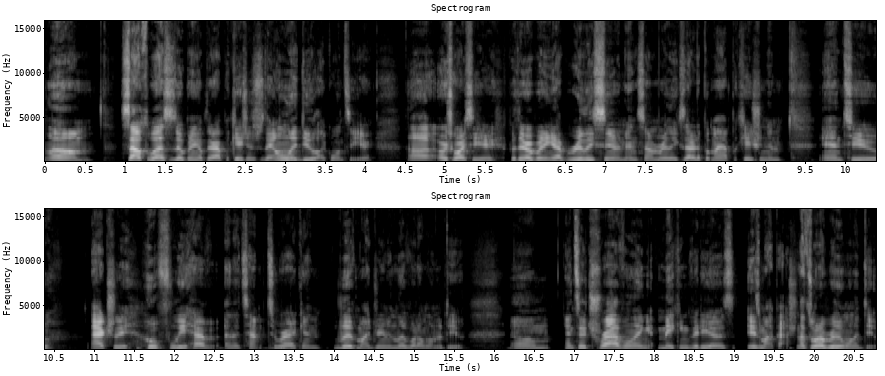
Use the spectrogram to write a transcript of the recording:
um, Southwest is opening up their applications, so they only do like once a year uh, or twice a year, but they're opening it up really soon, and so I'm really excited to put my application in and to actually hopefully have an attempt to where I can live my dream and live what I want to do. Um, and so traveling, making videos is my passion. That's what I really want to do.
